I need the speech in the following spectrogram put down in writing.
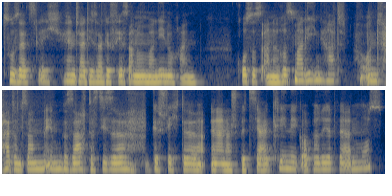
zusätzlich hinter dieser Gefäßanomalie noch ein großes Aneurysma liegen hat und hat uns dann eben gesagt, dass diese Geschichte in einer Spezialklinik operiert werden muss.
